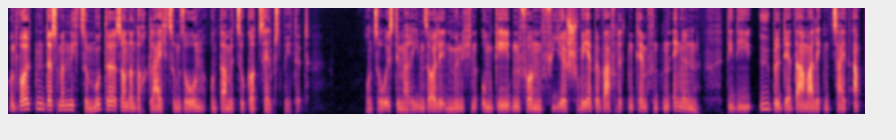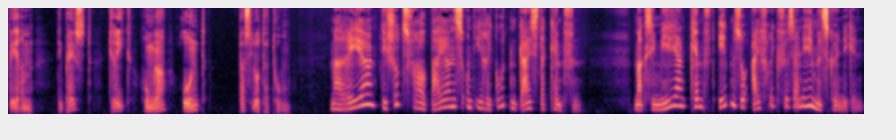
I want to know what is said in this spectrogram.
und wollten, dass man nicht zur Mutter, sondern doch gleich zum Sohn und damit zu Gott selbst betet. Und so ist die Mariensäule in München umgeben von vier schwer bewaffneten kämpfenden Engeln, die die Übel der damaligen Zeit abwehren – die Pest, Krieg, Hunger und das Luthertum. Maria, die Schutzfrau Bayerns und ihre guten Geister kämpfen. Maximilian kämpft ebenso eifrig für seine Himmelskönigin.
